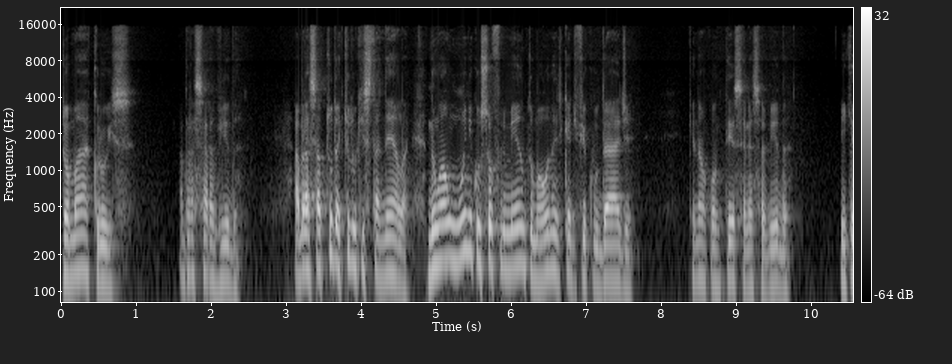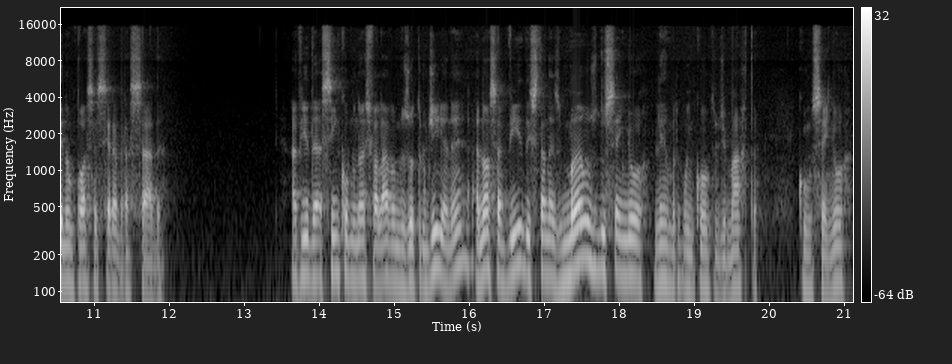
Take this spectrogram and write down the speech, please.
tomar a cruz, abraçar a vida, abraçar tudo aquilo que está nela. Não há um único sofrimento, uma única dificuldade que não aconteça nessa vida e que não possa ser abraçada. A vida, assim como nós falávamos outro dia, né? A nossa vida está nas mãos do Senhor. Lembra o encontro de Marta com o Senhor?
